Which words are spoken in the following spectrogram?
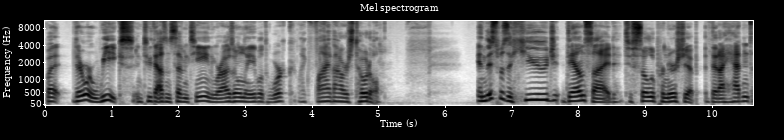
But there were weeks in 2017 where I was only able to work like five hours total. And this was a huge downside to solopreneurship that I hadn't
